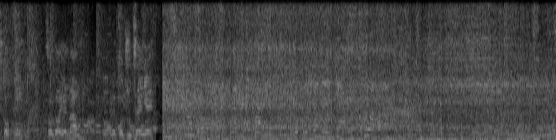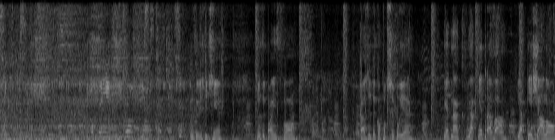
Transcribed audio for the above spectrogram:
stopni, co daje nam dobre podrzucenie. Zapraszamy Dziękuję ślicznie. Drodzy Państwo, każdy tego potrzebuje. Jednak jak nie trawa, jak nie siano,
